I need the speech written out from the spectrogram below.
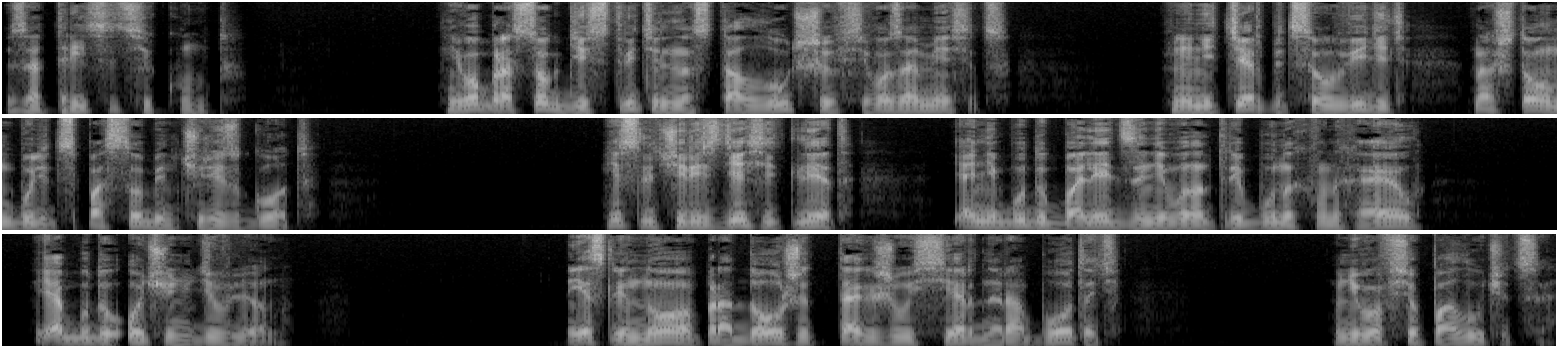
за 30 секунд. Его бросок действительно стал лучше всего за месяц. Мне не терпится увидеть, на что он будет способен через год. Если через 10 лет я не буду болеть за него на трибунах в НХЛ, я буду очень удивлен. Если Ноа продолжит так же усердно работать, у него все получится.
